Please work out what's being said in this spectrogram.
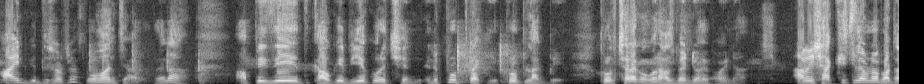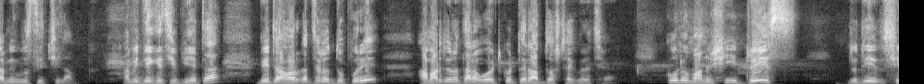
আইন কিন্তু সবসময় প্রমাণ চায়, তাই না? আপনি যে কাউকে বিয়ে করেছেন, এটা প্রুফটা কি? প্রুফ লাগবে? প্রুফ ছাড়া কখন হাজব্যান্ড ওয়াইফ হয় না। আমি সাক্ষী ছিলাম না বাট আমি উপস্থিত ছিলাম। আমি দেখেছি বিয়েটা। বিয়েটা হওয়ার কথা ছিল দুপুরে। আমার জন্য তারা ওয়েট করতে রাত দশটায় করেছে। কোনো মানুষই ড্রেস যদি সে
